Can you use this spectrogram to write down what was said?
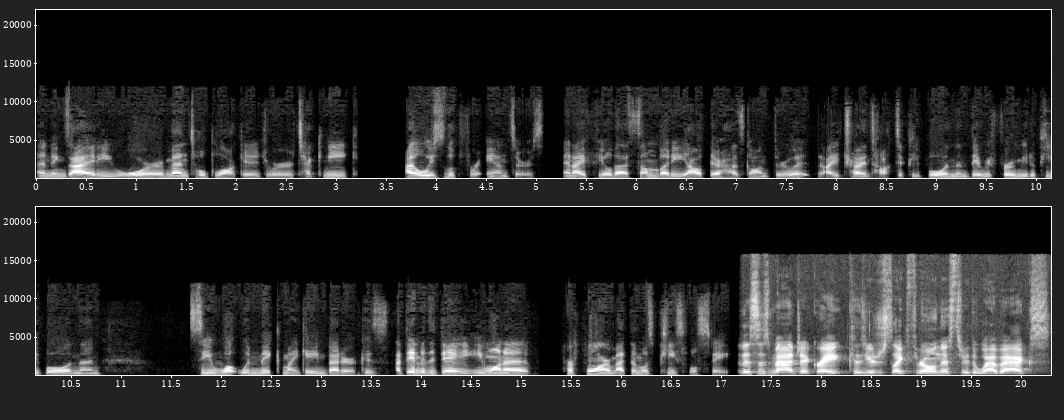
an anxiety or mental blockage or technique, I always look for answers. And I feel that somebody out there has gone through it. I try and talk to people and then they refer me to people and then see what would make my game better. Because at the end of the day, you want to perform at the most peaceful state. This is magic, right? Because you're just like throwing this through the WebEx.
